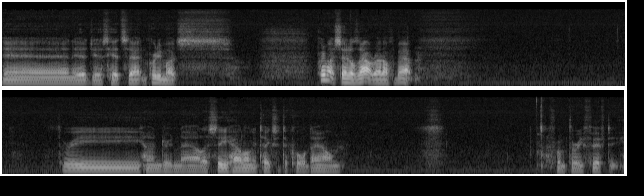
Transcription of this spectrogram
and it just hits that and pretty much pretty much settles out right off the bat 300 now. Let's see how long it takes it to cool down from 350.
